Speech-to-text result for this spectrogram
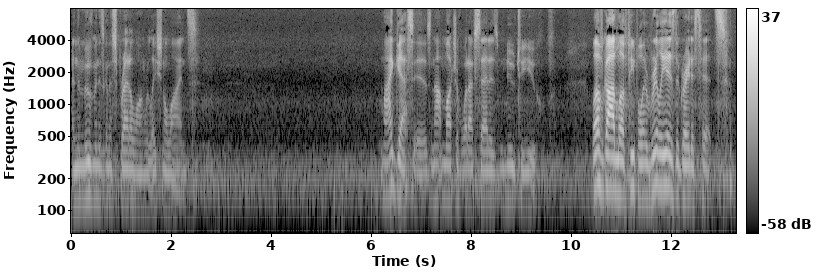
And the movement is going to spread along relational lines. My guess is not much of what I've said is new to you. Love God, love people. It really is the greatest hits.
